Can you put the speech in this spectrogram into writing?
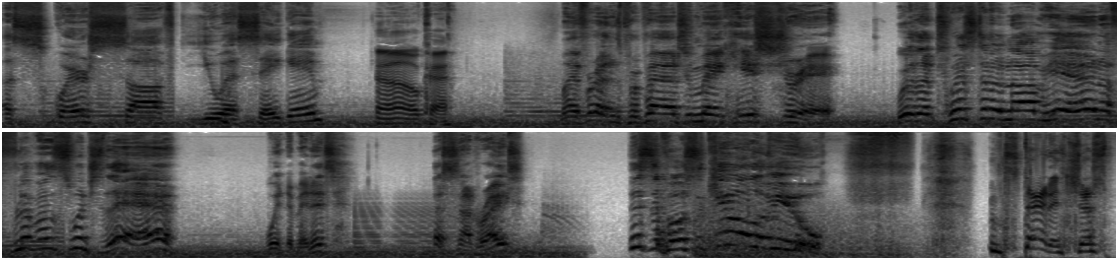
a SquareSoft USA game. Oh, okay. My friends, prepare to make history with a twist of a knob here and a flip of a switch there. Wait a minute, that's not right. This is supposed to kill all of you. Instead, it's just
